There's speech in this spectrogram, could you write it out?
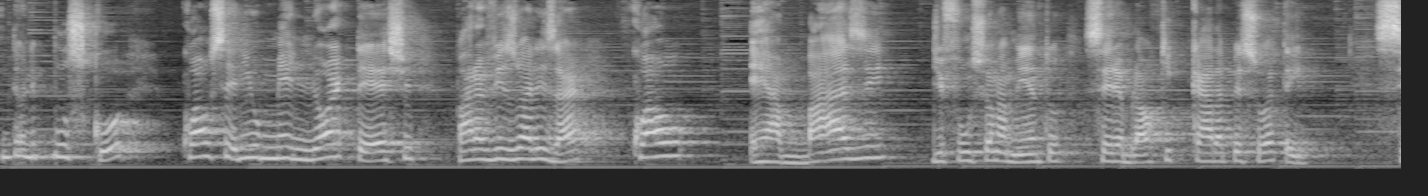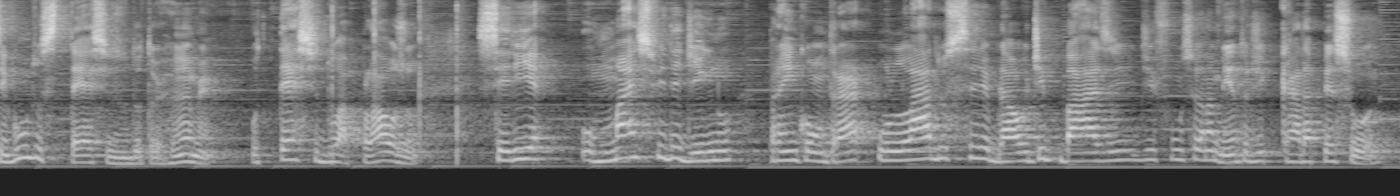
Então ele buscou qual seria o melhor teste para visualizar qual é a base de funcionamento cerebral que cada pessoa tem. Segundo os testes do Dr. Hammer, o teste do aplauso seria o mais fidedigno para encontrar o lado cerebral de base de funcionamento de cada pessoa.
